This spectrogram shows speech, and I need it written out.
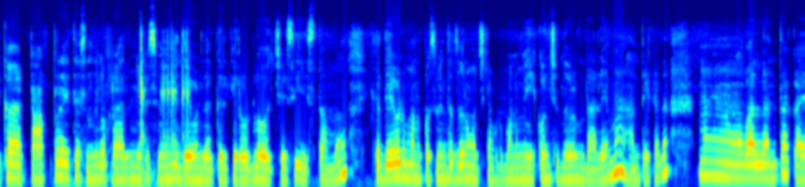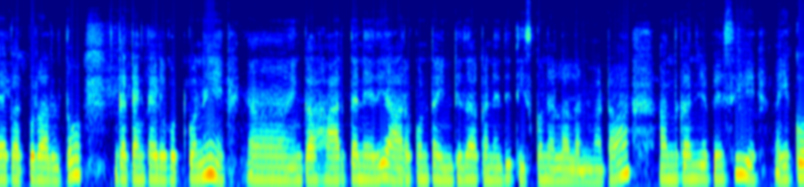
ఇక ట్రాక్టర్ అయితే సందులో ప్రార్థన చెప్పేసి మేమే దేవుడి దగ్గరికి రోడ్లో వచ్చేసి ఇస్తాము. ఇక దేవుడు మన కోసం ఇంత దూరం వచ్చినప్పుడు మనం ఈ కొంచెం దూరం రాలేమా? అంతే కదా? మా వాళ్ళంతా కాయ కర్పూరాలతో ఇంకా టెంకాయలు కొట్టుకొని ఇంకా హారతి అనేది ఆరకుండా ఇంటి దాకా అనేది తీసుకొని వెళ్ళాలన్నమాట. అందుకని చెప్పేసి ఎక్కువ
